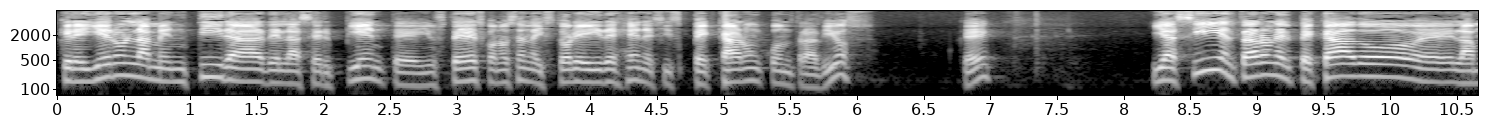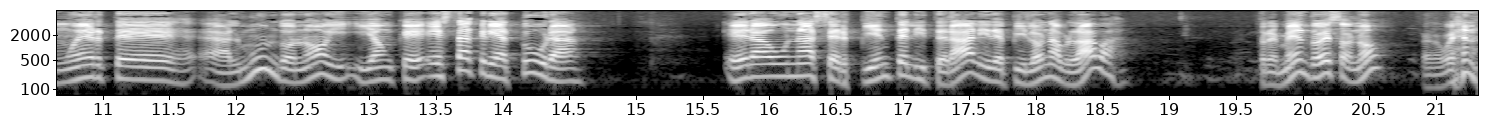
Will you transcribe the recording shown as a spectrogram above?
creyeron la mentira de la serpiente, y ustedes conocen la historia ahí de Génesis, pecaron contra Dios. ¿Ok? Y así entraron el pecado, eh, la muerte al mundo, ¿no? y aunque esta criatura era una serpiente literal y de pilón hablaba. Tremendo eso, ¿no? Pero bueno.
